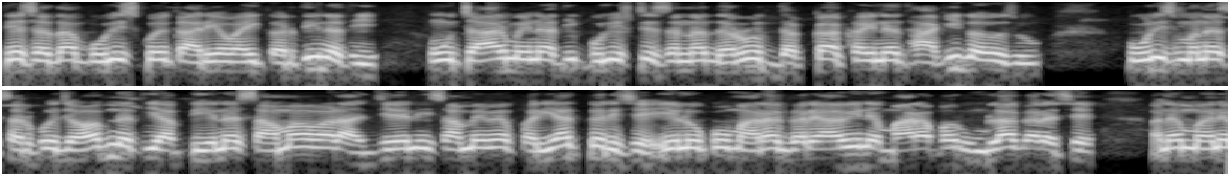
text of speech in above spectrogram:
તે છતાં પોલીસ કોઈ કાર્યવાહી કરતી નથી. હું ચાર મહિનાથી પોલીસ સ્ટેશનના દરરોજ ધક્કા ખાઈને થાકી ગયો છું. પોલીસ મને સરખો જવાબ નથી આપતી અને સામાવાળા જેની સામે મેં ફરિયાદ કરી છે એ લોકો મારા ઘરે આવીને મારા પર હુમલા કરે છે અને મને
